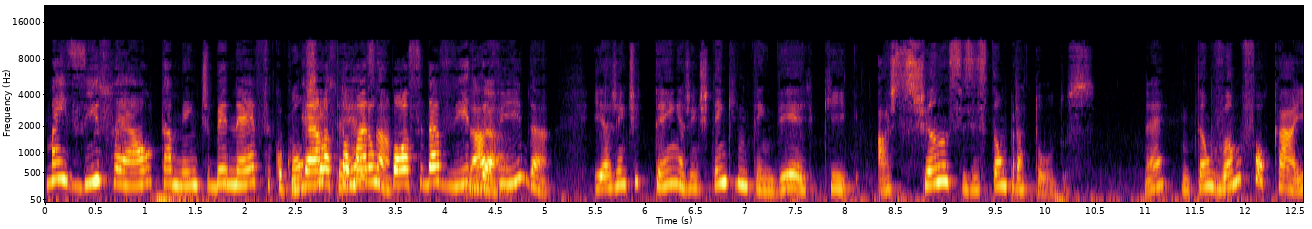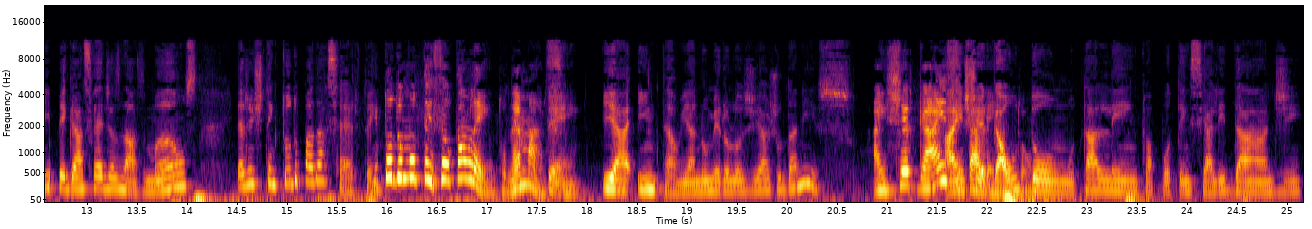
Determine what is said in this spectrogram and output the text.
Mas isso é altamente benéfico, porque elas tomaram posse da vida. Da vida. E a gente tem, a gente tem que entender que as chances estão para todos, né? Então vamos focar aí, pegar as rédeas nas mãos e a gente tem tudo para dar certo, E hein? todo mundo tem seu talento, né, Márcia? Tem. E a, então, e a numerologia ajuda nisso. A enxergar esse a enxergar talento. o dom, o talento, a potencialidade.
